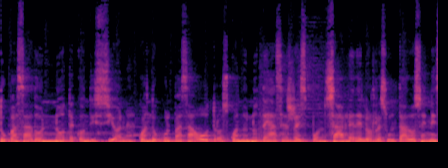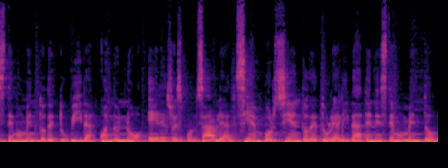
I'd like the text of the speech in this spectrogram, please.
Tu pasado no te condiciona. Cuando culpas a otros, cuando no te haces responsable de los resultados en este momento de tu vida, cuando no eres responsable al 100% de tu realidad en este momento,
